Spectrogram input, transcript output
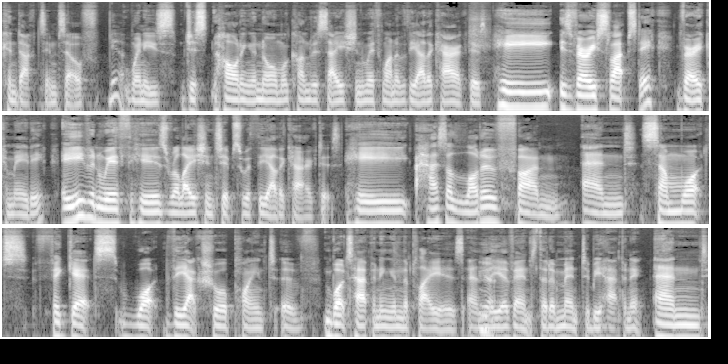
conducts himself Yeah. when he's just holding a normal conversation with one of the other characters. He is very slapstick, very comedic, even with his relationships with the other characters. He has a lot of fun and somewhat forgets what the actual point of what's happening in the play is and Yeah. the events that are meant to be happening. And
